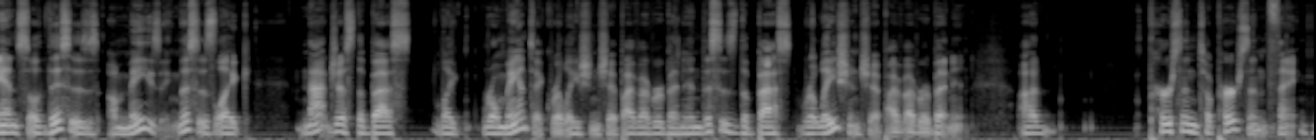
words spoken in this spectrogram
And so this is amazing. This is like not just the best like romantic relationship I've ever been in. This is the best relationship I've ever been in. A person to person thing.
